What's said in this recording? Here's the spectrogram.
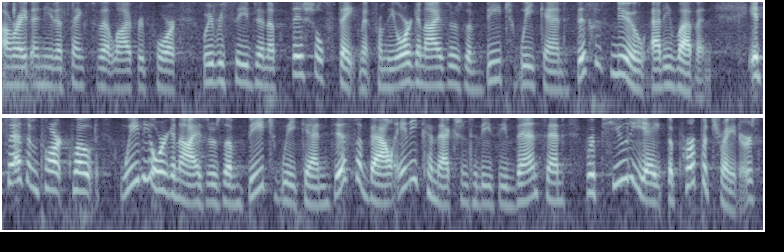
All right, Anita, thanks for that live report. We received an official statement from the organizers of Beach Weekend. This is new at 11. It says in part, quote, we the organizers of Beach Weekend disavow any connection to these events and repudiate the perpetrators.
